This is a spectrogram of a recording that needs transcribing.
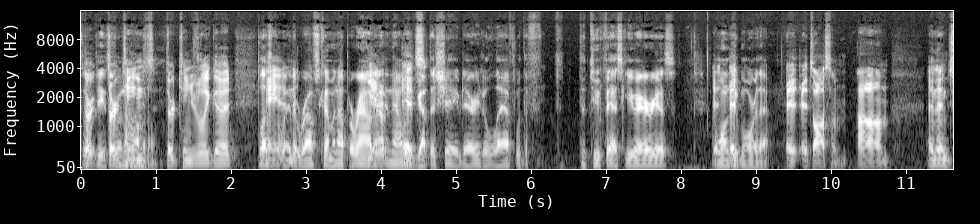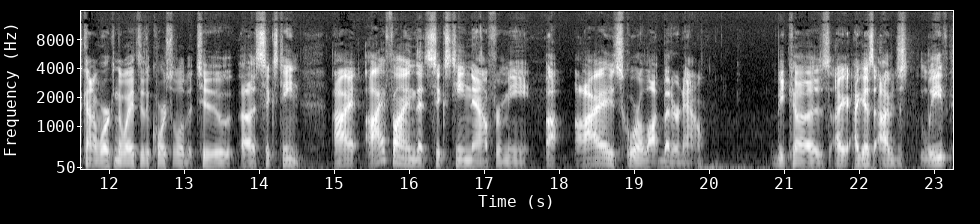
Thir- 13's 13's, 13's really good. Plus the way the rough's coming up around Yeah, it, and now we've got the shaved area to the left with the the two fescue areas. I It- want to it- do more of that. It, it's awesome. Um, and then just kind of working the way through the course a little bit too. Uh, 16. I I find that 16 now for me, uh, I score a lot better now because I, I guess I would just leave.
